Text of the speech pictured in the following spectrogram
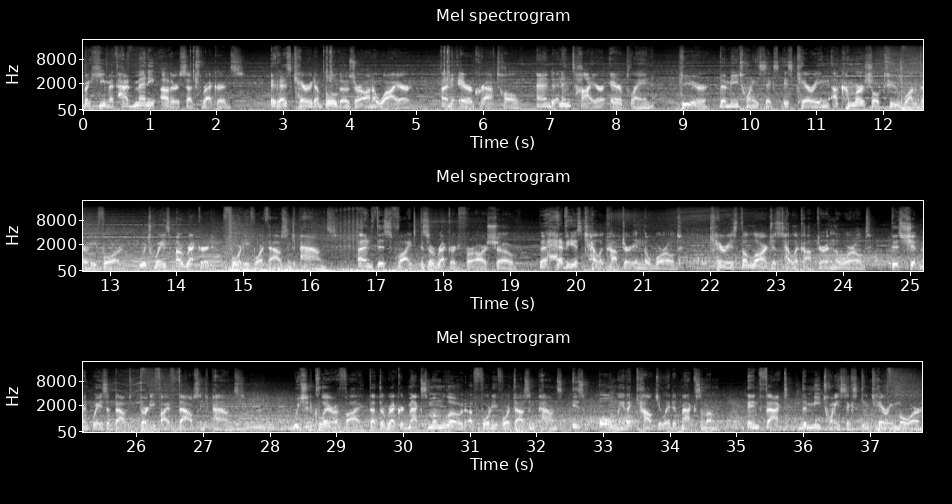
Behemoth had many other such records. It has carried a bulldozer on a wire, an aircraft hull, and an entire airplane. Here, the Mi 26 is carrying a commercial Tu-134, which weighs a record 44,000 pounds. And this flight is a record for our show. The heaviest helicopter in the world carries the largest helicopter in the world. This shipment weighs about 35,000 pounds. We should clarify that the record maximum load of 44,000 pounds is only the calculated maximum. In fact, the Mi 26 can carry more.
